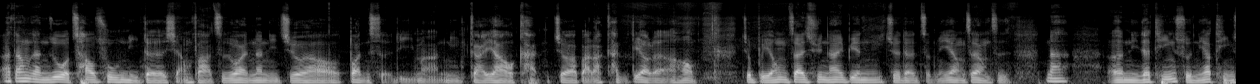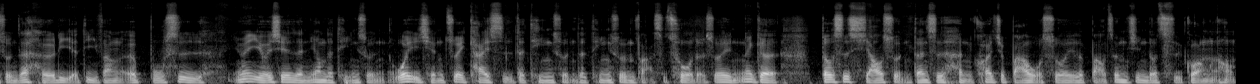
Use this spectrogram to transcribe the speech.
啊。当然，如果超出你的想法之外，那你就要断舍离嘛，你该要砍就要把它砍掉了，然后就不用再去那边觉得怎么样这样子。那。呃，你的停损你要停损在合理的地方，而不是因为有一些人用的停损，我以前最开始的停损的停损法是错的，所以那个都是小损，但是很快就把我所有的保证金都吃光了哈。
